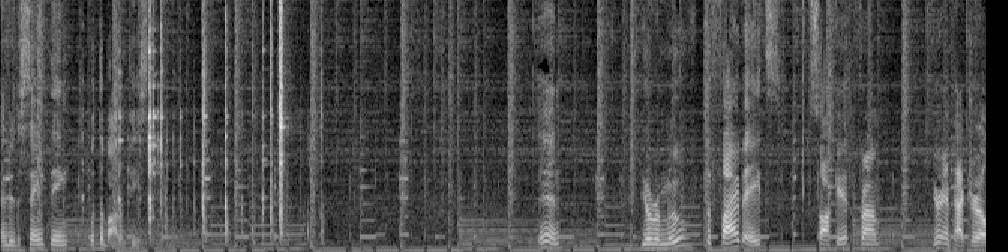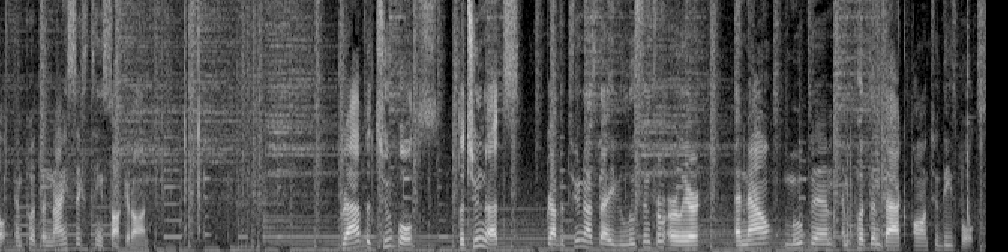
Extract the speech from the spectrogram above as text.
and do the same thing with the bottom piece. Then you'll remove the 5 8 socket from your impact drill and put the 9 16 socket on. Grab the two bolts, the two nuts, grab the two nuts that you loosened from earlier, and now move them and put them back onto these bolts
